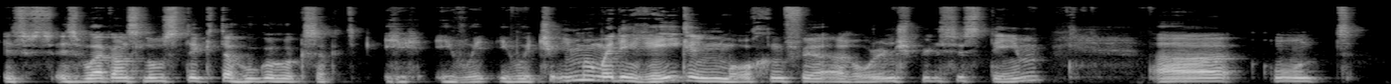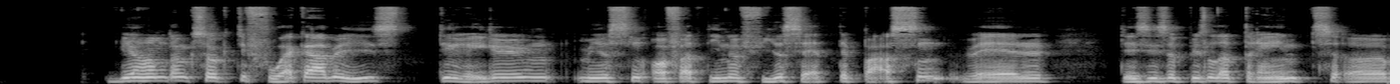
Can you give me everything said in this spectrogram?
es, es war ganz lustig, der Hugo hat gesagt, ich, ich wollte ich wollt schon immer mal die Regeln machen für ein Rollenspielsystem. Äh, und wir haben dann gesagt, die Vorgabe ist, die Regeln müssen auf eine DIN A4-Seite passen, weil das ist ein bisschen ein Trend äh,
